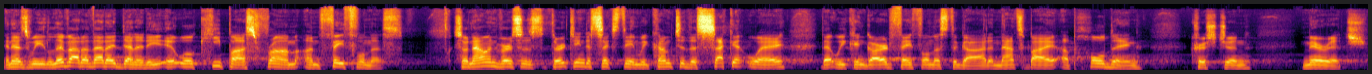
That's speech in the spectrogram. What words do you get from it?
And as we live out of that identity, it will keep us from unfaithfulness. So now in verses 13 to 16, we come to the second way that we can guard faithfulness to God, and that's by upholding Christian marriage.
